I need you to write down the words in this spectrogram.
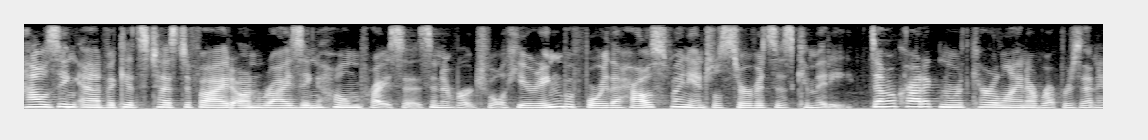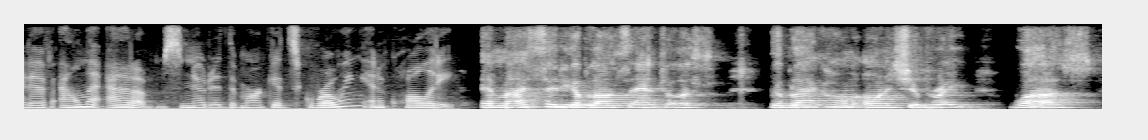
Housing advocates testified on rising home prices in a virtual hearing before the House Financial Services Committee. Democratic North Carolina Representative Alma Adams noted the market's growing inequality. In my city of Los Angeles, the black home ownership rate was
